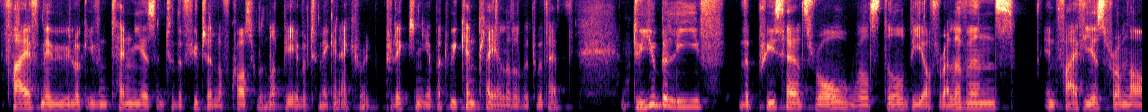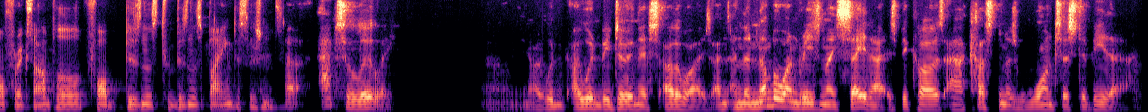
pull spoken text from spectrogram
five, maybe we look even 10 years into the future. And of course, we'll not be able to make an accurate prediction here, but we can play a little bit with that. Do you believe the pre-sales role will still be of relevance in five years from now, for example, for business to business buying decisions? Uh, absolutely. Um, you know, I wouldn't I wouldn't be doing this otherwise. And and the number one reason I say that is because our customers want us to be there.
